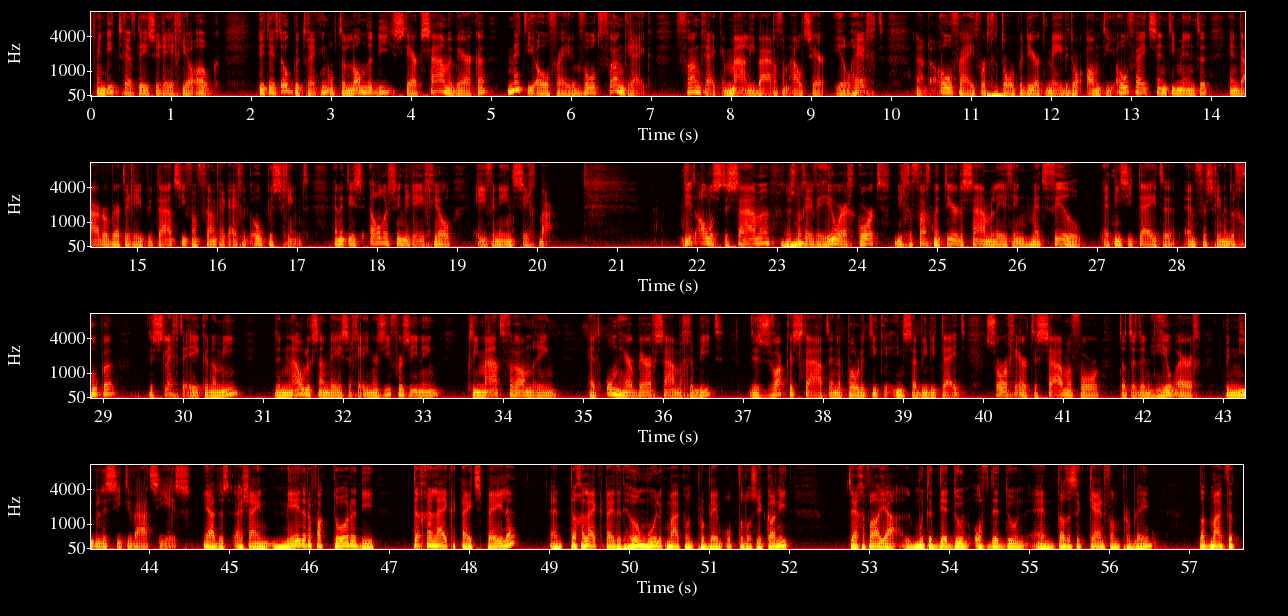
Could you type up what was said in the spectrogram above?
En dit treft deze regio ook. Dit heeft ook betrekking op de landen die sterk samenwerken met die overheden. Bijvoorbeeld Frankrijk. Frankrijk en Mali waren van oudsher heel hecht. Nou, de overheid wordt getorpedeerd mede door anti-overheidssentimenten. En daardoor werd de reputatie van Frankrijk eigenlijk ook beschimd. En het is elders in de regio eveneens zichtbaar. Dit alles tezamen, dus mhm. nog even heel erg kort. Die gefragmenteerde samenleving met veel etniciteiten en verschillende groepen. De slechte economie, de nauwelijks aanwezige energievoorziening, klimaatverandering, het onherbergzame gebied, de zwakke staat en de politieke instabiliteit zorgen er tezamen voor dat het een heel erg penibele situatie is. Ja, dus er zijn meerdere factoren die tegelijkertijd spelen en tegelijkertijd het heel moeilijk maken om het probleem op te lossen. Je kan niet zeggen van ja, we moeten dit doen of dit doen en dat is de kern van het probleem. Dat maakt het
